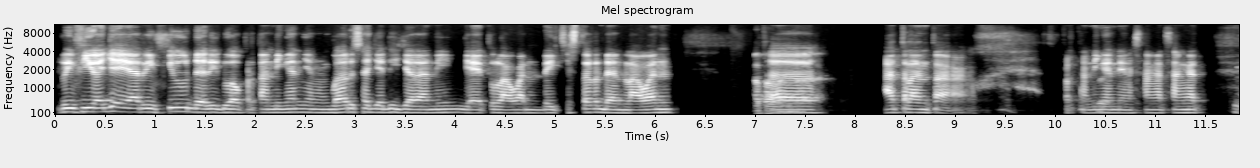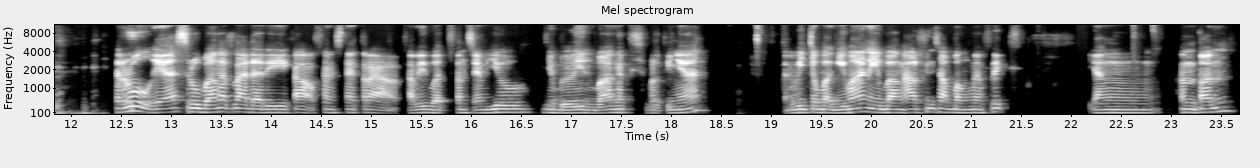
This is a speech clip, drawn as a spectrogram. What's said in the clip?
review aja ya, review dari dua pertandingan yang baru saja dijalani, yaitu lawan Leicester dan lawan Atalanta. eh, Atlanta. Pertandingan yang sangat-sangat seru ya, seru banget lah dari kalau fans netral. Tapi buat fans MU nyebelin banget sepertinya. Tapi coba gimana nih Bang Alvin sama Bang Maverick yang nonton.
